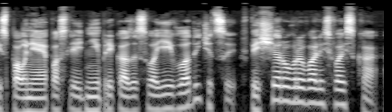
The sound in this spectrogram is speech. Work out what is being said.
Исполняя последние приказы своей владычицы, в пещеру врывались войска.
